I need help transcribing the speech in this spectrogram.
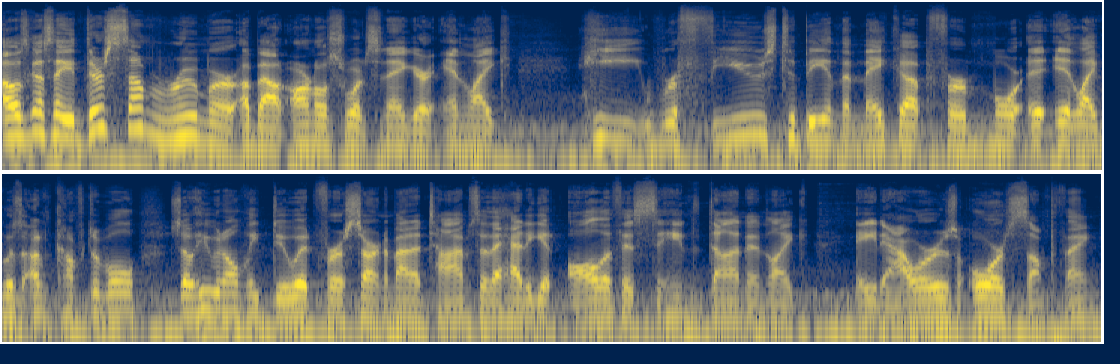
I was gonna say there's some rumor about Arnold Schwarzenegger and like he refused to be in the makeup for more it, it like was uncomfortable so he would only do it for a certain amount of time so they had to get all of his scenes done in like eight hours or something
